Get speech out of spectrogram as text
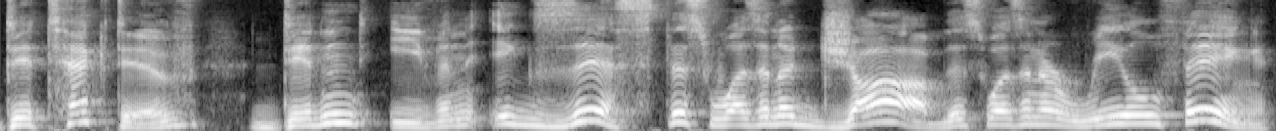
detective didn't even exist. This wasn't a job. This wasn't a real thing. It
